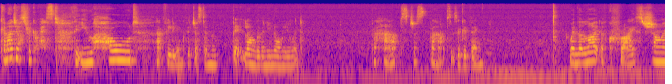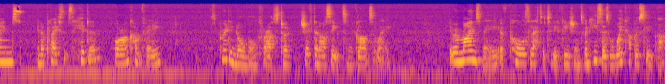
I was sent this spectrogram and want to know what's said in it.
can I just request that you hold that feeling for just a bit longer than you normally would? Perhaps, just perhaps, it's a good thing when the light of Christ shines in a place that's hidden or uncomfy, it's pretty normal for us to shift in our seats and glance away. It reminds me of Paul's letter to the Ephesians when he says, Wake up, O sleeper,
